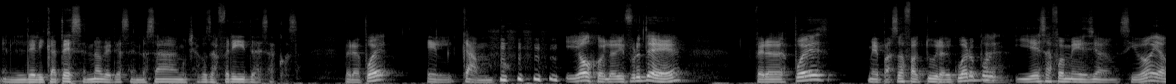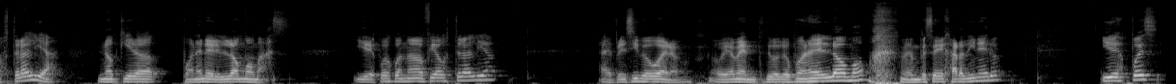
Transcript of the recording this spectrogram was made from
en el delicatessen, ¿no? Que te hacen los sándwiches, cosas fritas, esas cosas. Pero después, el campo. y ojo, lo disfruté, ¿eh? Pero después me pasó factura el cuerpo Ah. y esa fue mi decisión. Si voy a Australia, no quiero poner el lomo más. Y después cuando fui a Australia, al principio, bueno, obviamente tuve que poner el lomo, me empecé de jardinero. Y después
